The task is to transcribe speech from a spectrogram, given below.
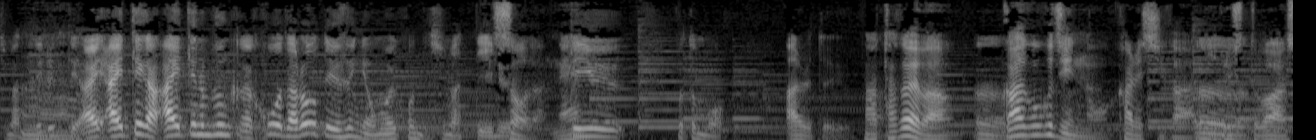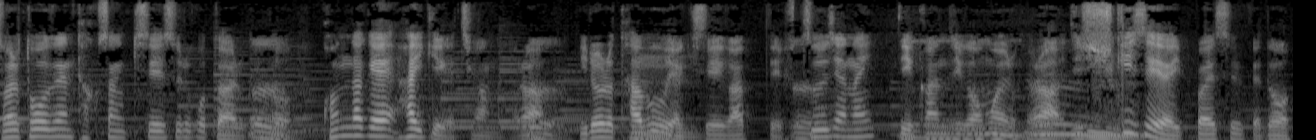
しまってるっていう、うん相手が、相手の文化がこうだろうというふうに思い込んでしまっているそうだね。っていうこともあるというあか。例えば、うん外国人の彼氏がいる人は、それ当然たくさん規制することあるけど、うんこんだけ背景が違うんだから、うんいろいろタブーや規制があって、普通じゃないっていう感じが思えるから、うん自主規制はいっぱいするけど、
